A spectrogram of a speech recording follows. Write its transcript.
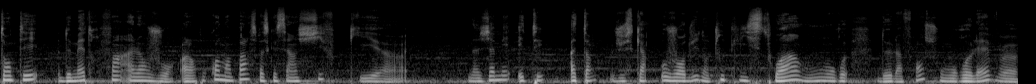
tentaient de mettre fin à leur jour. Alors pourquoi on en parle? C'est parce que c'est un chiffre qui euh, n'a jamais été atteint jusqu'à aujourd'hui dans toute l'histoire de la France où on relève euh,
